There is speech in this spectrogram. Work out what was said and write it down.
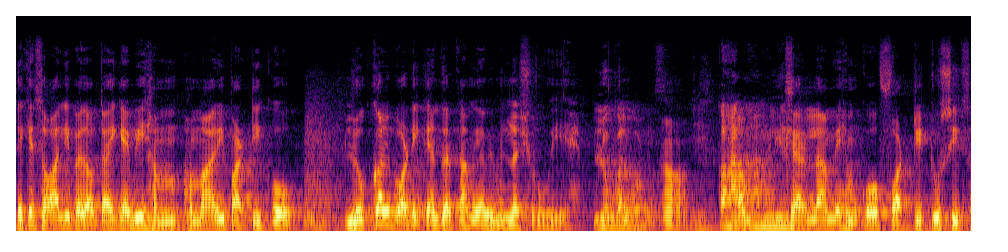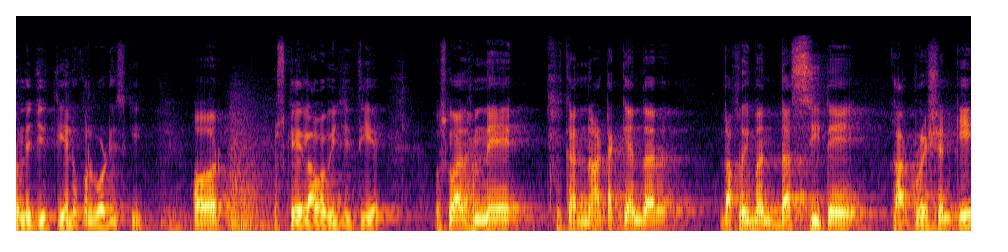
देखिए सवाल ये पैदा होता है कि अभी हम हमारी पार्टी को लोकल बॉडी के अंदर कामयाबी मिलना शुरू हुई है। लोकल बॉडी हाँ। कहाँ कहाँ मिली केरला में हमको 42 सीट्स हमने जीती है लोकल बॉडीज़ की। और उसके अलावा भी जीती है। उसके बाद हमने कर्नाटक के अंदर तकरीबन 10 सीटें कारपोरेशन की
